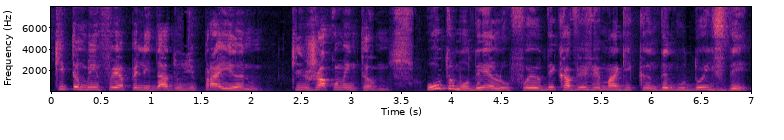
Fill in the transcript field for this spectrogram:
que também foi apelidado de Praiano, que já comentamos. Outro modelo foi o DKV Vemag Candango 2D,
